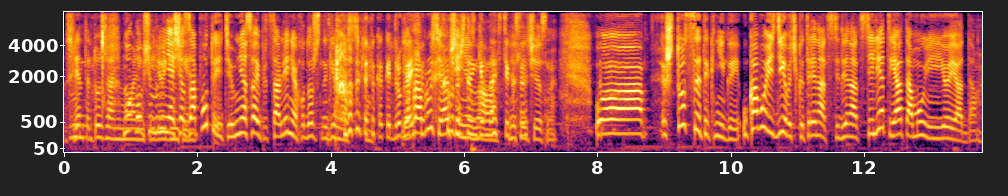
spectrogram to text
С лентой тоже они Ну, в общем, вы меня сейчас запутаете. У меня свои представления о художественной гимнастике. Это какая-то Я другая про брусья вообще не знала, гимнастика. если честно. Что с этой книгой? У кого есть девочка 13-12 лет, я тому ее и отдам.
